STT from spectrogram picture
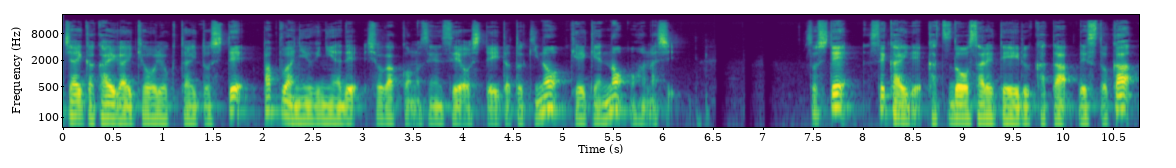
JICA 海外協力隊としてパプアニューギニアで小学校の先生をしていた時の経験のお話、そして世界で活動されている方ですとか、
